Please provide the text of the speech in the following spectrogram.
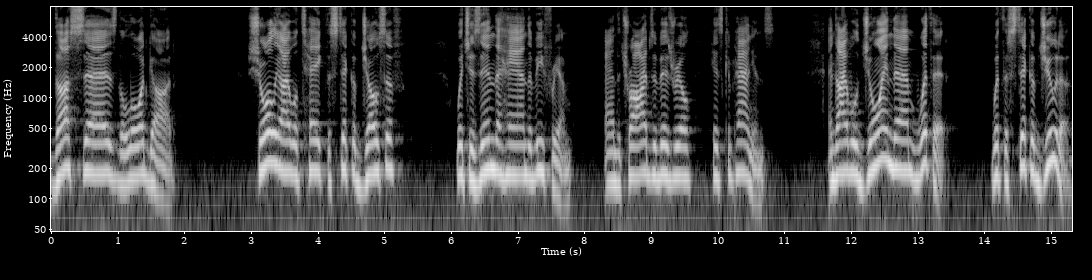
Thus says the Lord God Surely I will take the stick of Joseph, which is in the hand of Ephraim, and the tribes of Israel, his companions, and I will join them with it, with the stick of Judah,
